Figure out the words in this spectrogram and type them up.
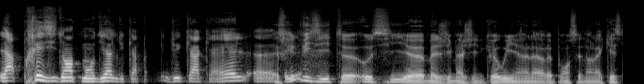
la présidente mondiale du, du KKL. Euh, Est-ce qu'une visite aussi, euh, ben, j'imagine que oui, hein, la réponse est dans la question,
